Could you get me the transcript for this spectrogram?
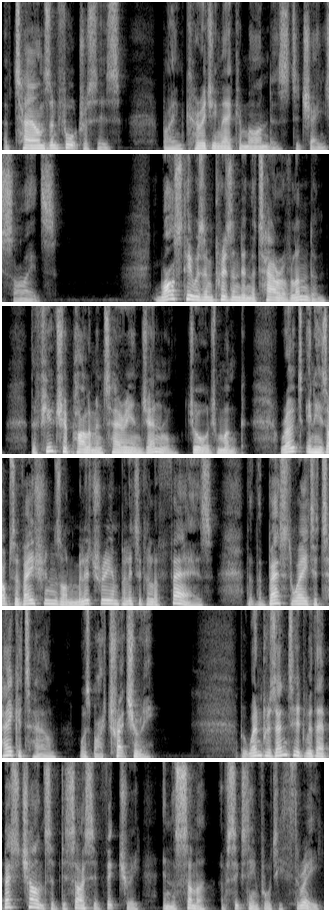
of towns and fortresses by encouraging their commanders to change sides. Whilst he was imprisoned in the Tower of London, the future parliamentarian general, George Monk, wrote in his Observations on Military and Political Affairs that the best way to take a town was by treachery. But when presented with their best chance of decisive victory in the summer of 1643,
